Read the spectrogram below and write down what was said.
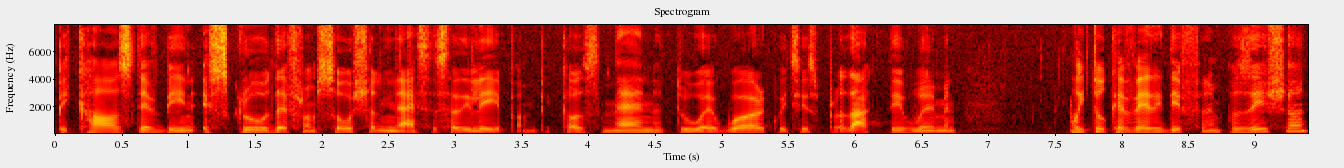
because they've been excluded from socially necessary labor, because men do a work which is productive, women. We took a very different position.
